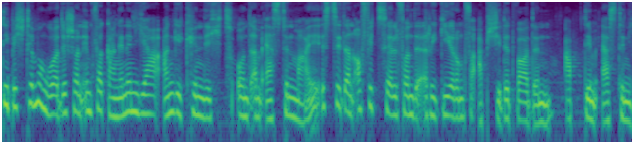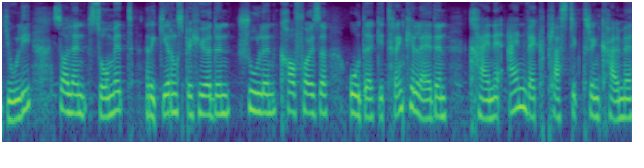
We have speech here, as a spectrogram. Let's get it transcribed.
Die Bestimmung wurde schon im vergangenen Jahr angekündigt und am 1. Mai ist sie dann offiziell von der Regierung verabschiedet worden. Ab dem 1. Juli sollen somit Regierungsbehörden, Schulen, Kaufhäuser oder Getränkeläden keine Einwegplastiktrinkhalme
